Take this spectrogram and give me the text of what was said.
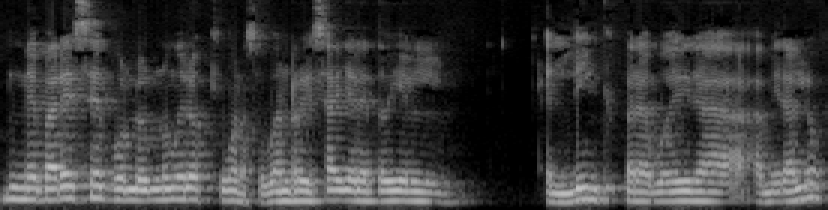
me parece por los números que, bueno, se pueden revisar, ya les doy el, el link para poder ir a, mirarlo,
